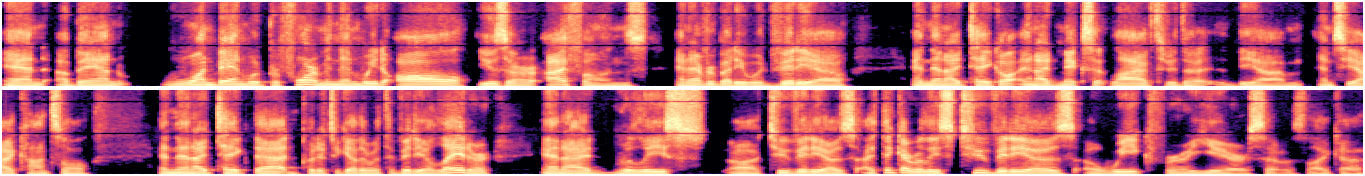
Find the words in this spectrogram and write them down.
And a band, one band would perform, and then we'd all use our iPhones and everybody would video and then i'd take all and i'd mix it live through the the um, mci console and then i'd take that and put it together with the video later and i'd release uh, two videos. I think i released two videos a week for a year so it was like a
